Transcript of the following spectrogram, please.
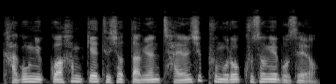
가공육과 함께 드셨다면 자연식품으로 구성해 보세요.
